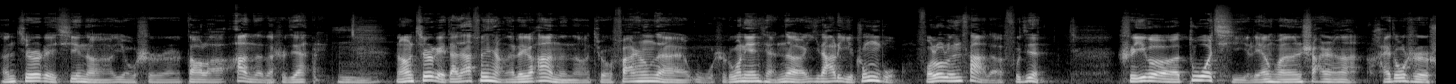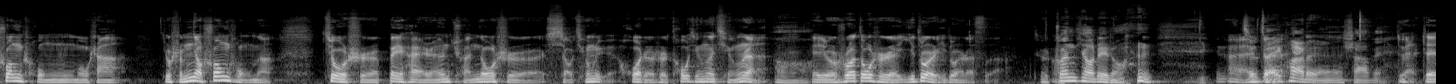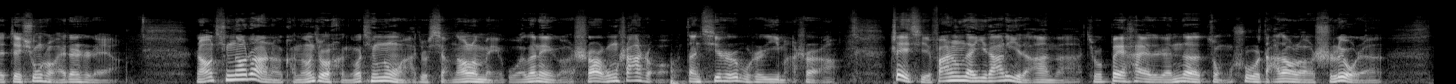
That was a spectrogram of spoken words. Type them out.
咱今儿这期呢，又是到了案子的时间。嗯，然后今儿给大家分享的这个案子呢，就是发生在五十多年前的意大利中部佛罗伦萨的附近，是一个多起连环杀人案，还都是双重谋杀。就什么叫双重呢？就是被害人全都是小情侣或者是偷情的情人。哦，也就是说，都是一对儿一对儿的死。就是专挑这种、哎，就在一块儿的人杀呗。对，这这凶手还真是这样。然后听到这儿呢，可能就是很多听众啊，就想到了美国的那个十二宫杀手，但其实不是一码事儿啊。这起发生在意大利的案子啊，就是被害的人的总数达到了十六人，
